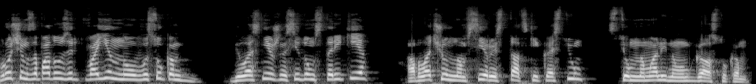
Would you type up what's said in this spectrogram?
Впрочем, заподозрить военного в высоком белоснежно-седом старике, облаченном в серый статский костюм с темно-малиновым галстуком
